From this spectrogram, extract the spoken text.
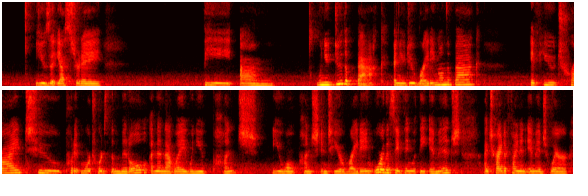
use it yesterday. The um, when you do the back and you do writing on the back, if you try to put it more towards the middle, and then that way when you punch, you won't punch into your writing, or the same thing with the image. I try to find an image where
